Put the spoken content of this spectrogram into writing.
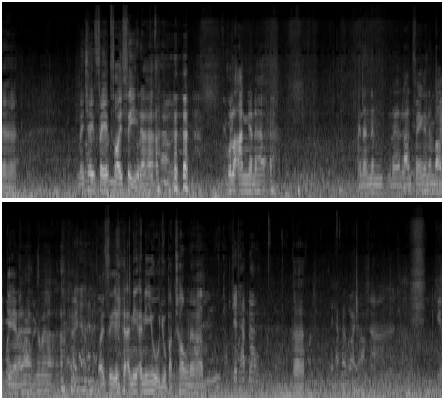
นะฮะ ไม่ใช่เฟกซอยสี่นะฮะ คนละอันกันนะฮะ อันนั้นนั่นร้านเฟกอันนั้นบาร์เกนะฮะ ใช่ไหมฮะใช่ครับซอยสี่อันนี้อันนี้อยู่อยู่ปากช่องนะครับ เจ็ตแท็บได้อ่าจะทำบ่อยๆเหรอใช่เกต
